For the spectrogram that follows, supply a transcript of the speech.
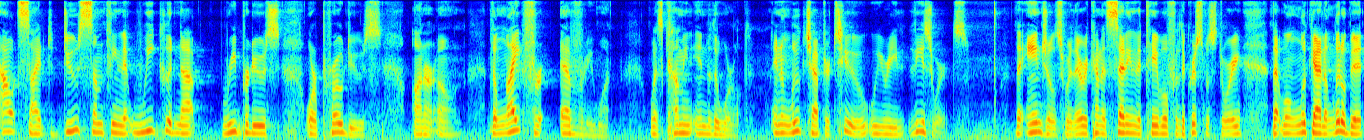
outside to do something that we could not reproduce or produce on our own. The light for everyone was coming into the world. And in Luke chapter 2, we read these words the angels were there, kind of setting the table for the Christmas story that we'll look at a little bit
